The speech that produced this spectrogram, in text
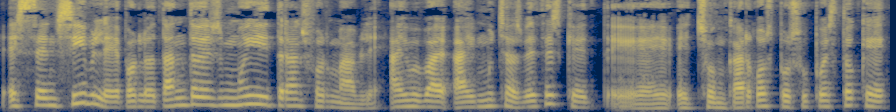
es sensible, por lo tanto es muy transformable. Hay, hay muchas veces que he hecho encargos, por supuesto, que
